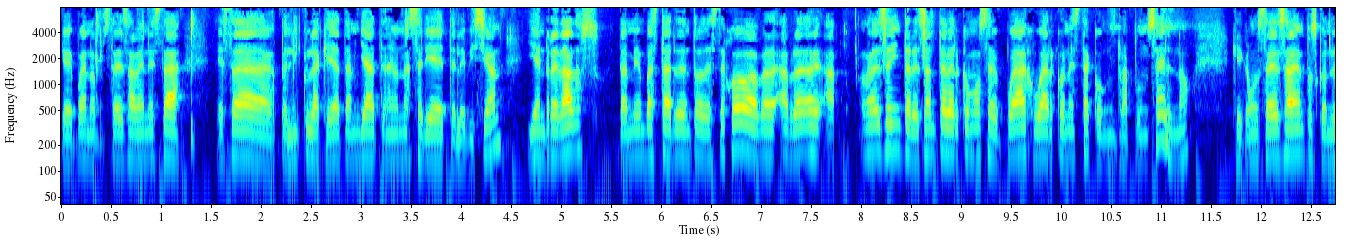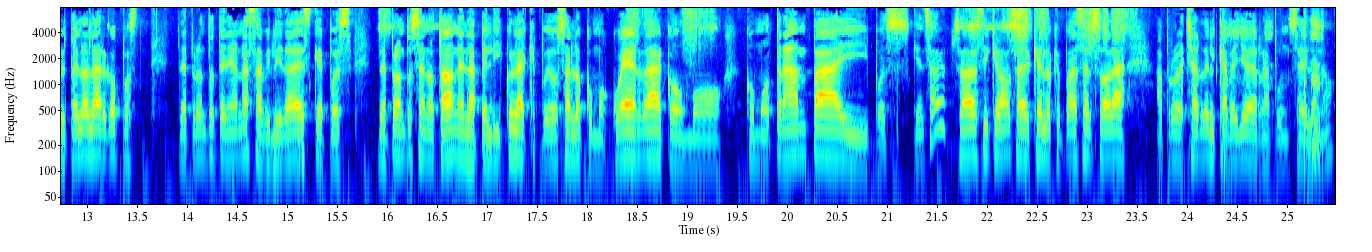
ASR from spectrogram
que bueno, pues ustedes saben esta esta película que ya ya tener una serie de televisión y Enredados también va a estar dentro de este juego. Habrá, habrá, a ser interesante ver cómo se pueda jugar con esta con Rapunzel, ¿no? Que como ustedes saben, pues con el pelo largo, pues de pronto tenía unas habilidades que pues de pronto se notaron en la película que puede usarlo como cuerda, como, como trampa y pues quién sabe. Pues ahora sí que vamos a ver qué es lo que puede hacer Sora aprovechar del cabello de Rapunzel, ¿no?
